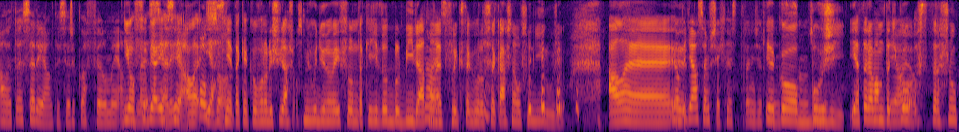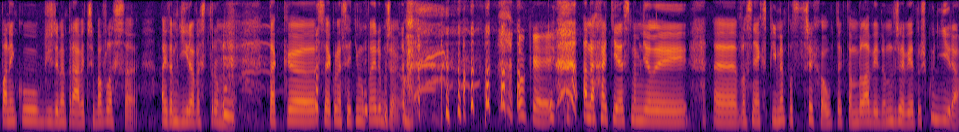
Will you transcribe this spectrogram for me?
Ale to je seriál, ty jsi řekla filmy a Jo, tohle je jasně, seriál. ale Pozor. jasně, tak jako ono, když uděláš 8-hodinový film, tak je ti to blbý dát No, na jasně. Netflix, tak ho rozsekáš na 8 dílů, že? Ale No, viděla jsem všechny Stranger Things. jako samozřejmě. boží. Já teda mám teď jo. strašnou paniku, když jdeme právě třeba v lese a je tam díra ve stromě, tak eh, se jako necítím úplně dobře. Jo. OK. A na chatě jsme měli, eh, vlastně jak spíme pod střechou, tak tam byla v jednom dřevě trošku díra.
